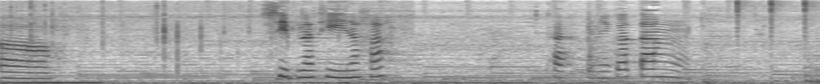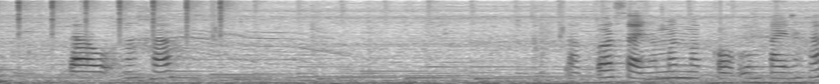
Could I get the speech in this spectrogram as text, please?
เอ่อสิบนาทีนะคะ ค่ะทีนี้ก็ตั้งเตานะคะ แล้วก็ใส่น้ำมันมะกอกลงไปนะคะ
